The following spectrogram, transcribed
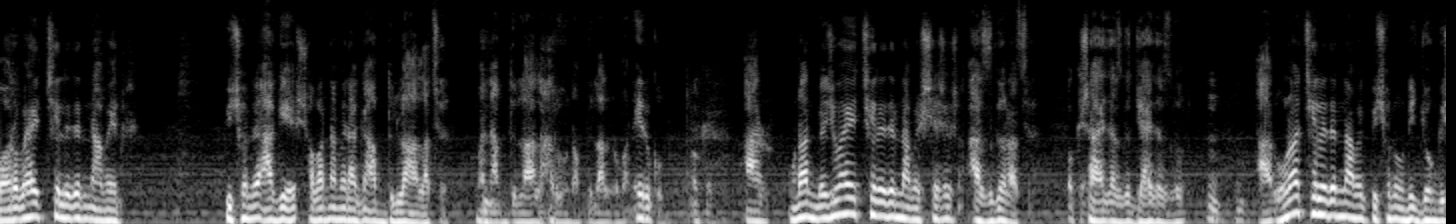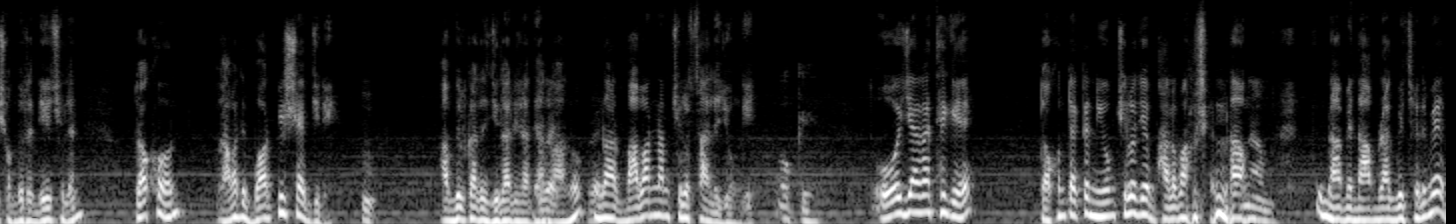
বড় ভাইয়ের ছেলেদের নামের পিছনে আগে সবার নামের আগে আবদুল্লাহ আল আছে। মানে আবদুল্লাহ আল হারুন আবদুল্লাহ আল নোমান এরকম। ওকে আর ওনার মেজো ভাইয়ের ছেলেদের নামের শেষে আসগর আছে। শাহেদ আসগর জাহেদ আসগর আর ওনার ছেলেদের নামের পিছনে উনি জঙ্গি শব্দটা দিয়েছিলেন। তখন আমাদের বরপির সাহেব যিনি আব্দুল কাদের জিলানি রাধে Right, ওনার বাবার নাম ছিল সালে জঙ্গি। ওকে ওই জায়গা থেকে তখন তো একটা নিয়ম ছিল যে ভালো মানুষের নাম নাম। নামে রাখবে ছেলে মেয়ের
